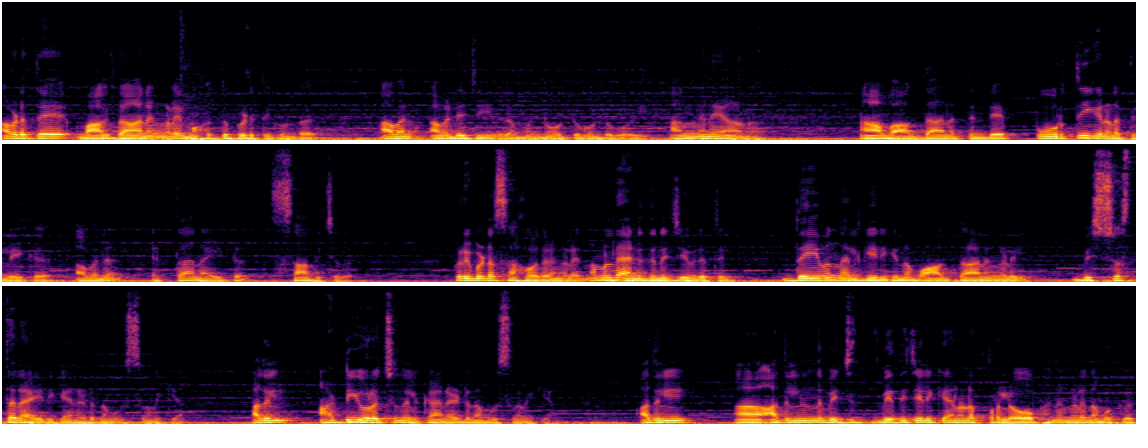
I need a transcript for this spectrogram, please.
അവിടുത്തെ വാഗ്ദാനങ്ങളെ മഹത്വപ്പെടുത്തിക്കൊണ്ട് അവൻ അവന്റെ ജീവിതം മുന്നോട്ട് കൊണ്ടുപോയി. അങ്ങനെയാണ് ആ വാഗ്ദാനത്തിന്റെ പൂർത്തീകരണത്തിലേക്ക് അവന് എത്താനായിട്ട് സാധിച്ചത്. പ്രിയപ്പെട്ട സഹോദരങ്ങളെ നമ്മളുടെ അനുദിന ജീവിതത്തിൽ ദൈവം നൽകിയിരിക്കുന്ന വാഗ്ദാനങ്ങളിൽ വിശ്വസ്തരായിരിക്കാനായിട്ട് നമുക്ക് ശ്രമിക്കാം. അതിൽ അടിയുറച്ചു നിൽക്കാനായിട്ട് നമുക്ക് ശ്രമിക്കാം. അതിൽ അതിൽ നിന്ന് വ്യജി വ്യതിചലിക്കാനുള്ള പ്രലോഭനങ്ങളെ നമുക്ക്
